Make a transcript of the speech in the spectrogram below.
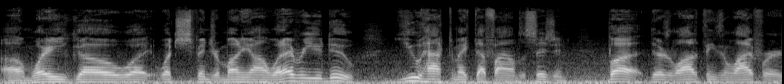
um, where you go, what, what you spend your money on, whatever you do, you have to make that final decision. But there's a lot of things in life where,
